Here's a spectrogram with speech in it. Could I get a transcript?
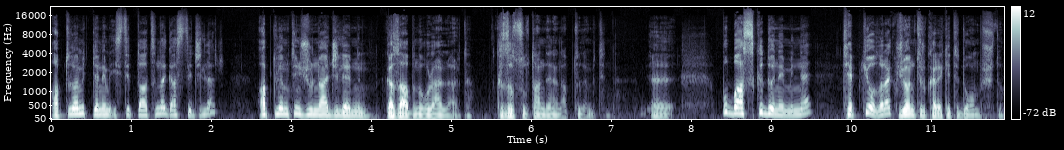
Abdülhamit dönemi istibdatında gazeteciler Abdülhamit'in jurnalcilerinin gazabına uğrarlardı. Kızıl Sultan denen Abdülhamit'in. Ee, bu baskı dönemine tepki olarak Jön Türk hareketi doğmuştu.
